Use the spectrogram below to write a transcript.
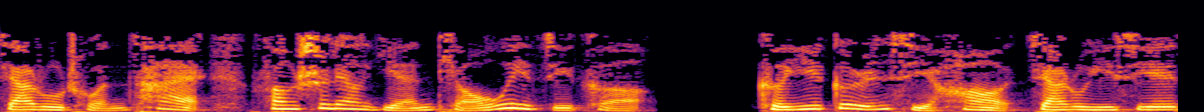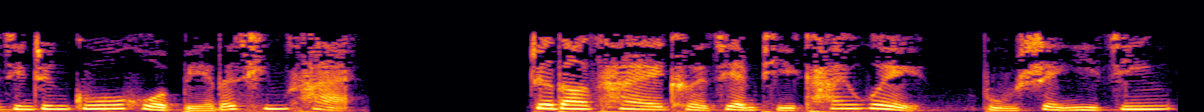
加入纯菜，放适量盐调味即可。可依个人喜好加入一些金针菇或别的青菜。这道菜可健脾开胃、补肾益精。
